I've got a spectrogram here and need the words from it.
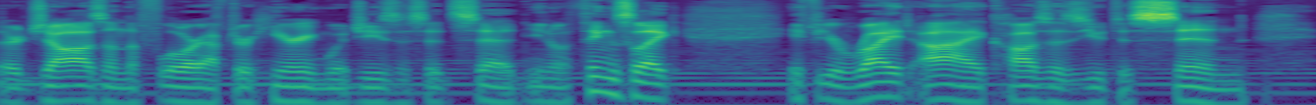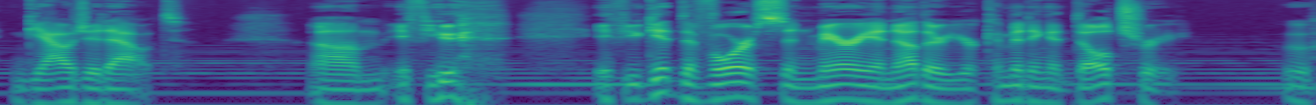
their jaws on the floor after hearing what Jesus had said. You know, things like, if your right eye causes you to sin, gouge it out. Um, if you if you get divorced and marry another, you're committing adultery. Ooh,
